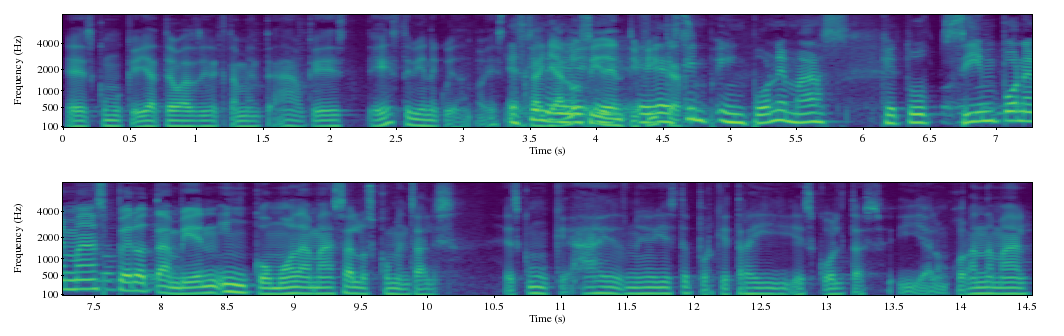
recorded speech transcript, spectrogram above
es como que ya te vas directamente, ah, ok, es- este viene cuidando a este. Es o sea, que ya los eh, identificas. Es que imp- impone más que tú. Sí impone más, pero también incomoda más a los comensales. Es como que, ay, Dios mío, ¿y este por qué trae escoltas? Y a lo mejor anda mal,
